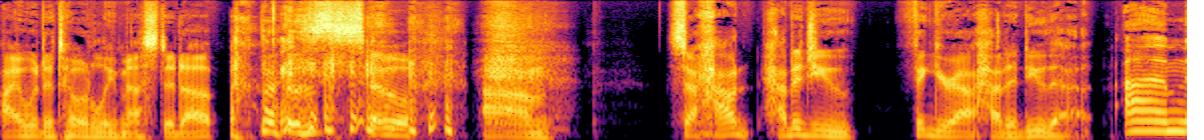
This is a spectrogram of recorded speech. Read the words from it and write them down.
I would have totally messed it up. so um so how how did you figure out how to do that um,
